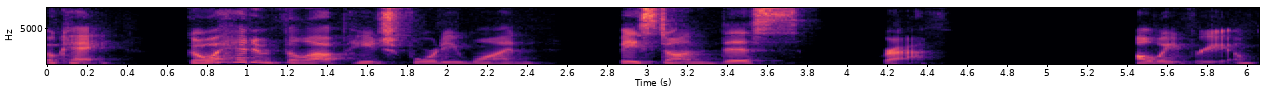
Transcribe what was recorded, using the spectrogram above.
Okay, go ahead and fill out page 41 based on this graph. I'll wait for you.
